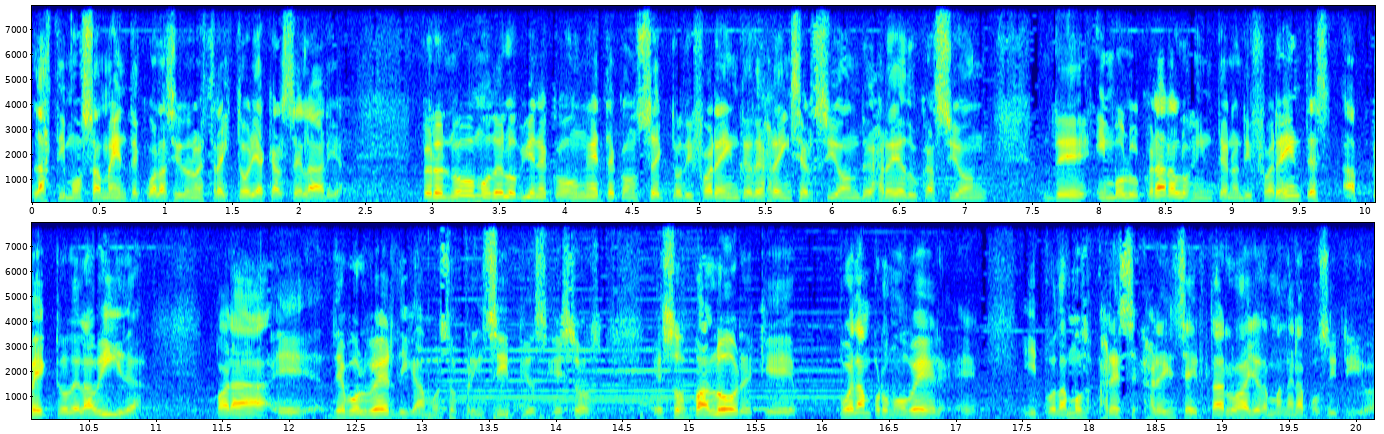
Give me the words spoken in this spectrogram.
lastimosamente, cuál ha sido nuestra historia carcelaria, pero el nuevo modelo viene con este concepto diferente de reinserción, de reeducación, de involucrar a los internos en diferentes aspectos de la vida para eh, devolver, digamos, esos principios, esos, esos valores que puedan promover eh, y podamos reinsertarlos a ellos de manera positiva.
